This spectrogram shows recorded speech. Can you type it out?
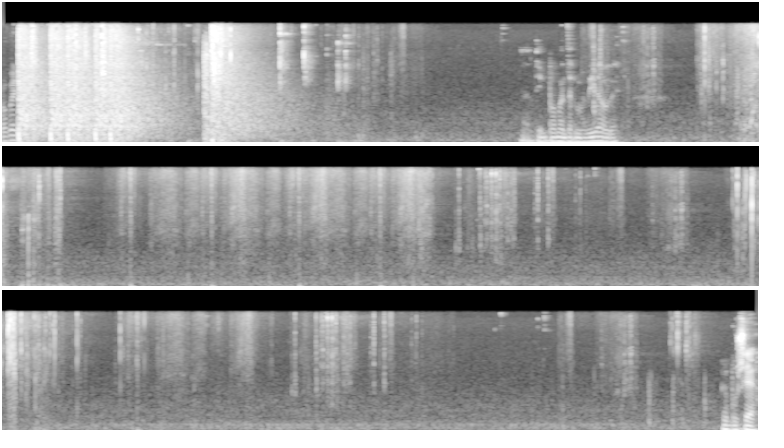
Robert. ¿Me da tiempo a meterme vida o qué? Me pusea.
